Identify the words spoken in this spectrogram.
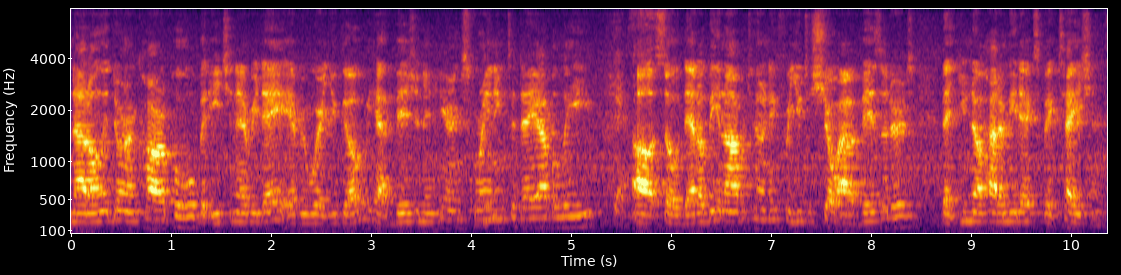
not only during carpool, but each and every day, everywhere you go. We have vision and hearing screening today, I believe. Yes. Uh, so that'll be an opportunity for you to show our visitors that you know how to meet expectations.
